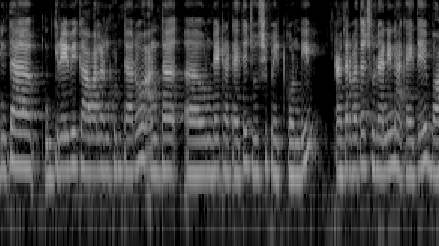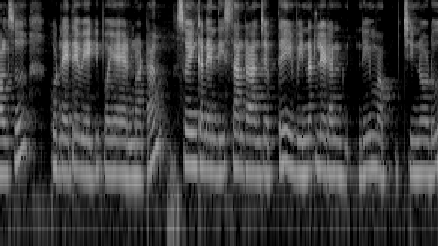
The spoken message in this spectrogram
ఎంత గ్రేవీ కావాలనుకుంటారో అంత ఉండేటట్టు అయితే చూసి పెట్టుకోండి. ఆ తర్వాత చూడండి నాకైతే బాల్స్ కొన్ని అయితే వేగిపోయాయి అనమాట సో ఇంకా నేను తీస్తాను రా అని చెప్తే వినట్లేడండి మా చిన్నోడు.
